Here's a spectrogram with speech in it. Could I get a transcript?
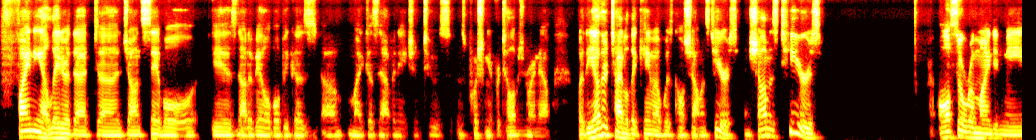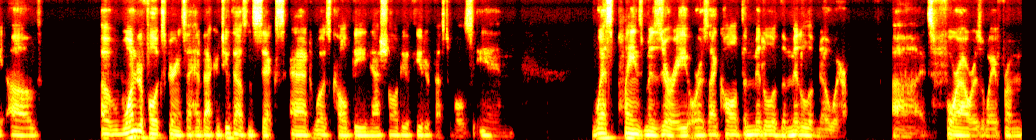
finding out later that uh, Jon Sable is not available because um, Mike doesn't have an agent who's, who's pushing it for television right now. But the other title that came up was called Shaman's Tears, and Shaman's Tears also reminded me of a wonderful experience I had back in 2006 at what was called the National Audio Theater Festivals in West Plains, Missouri, or as I call it, the middle of the middle of nowhere. Uh, it's four hours away from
